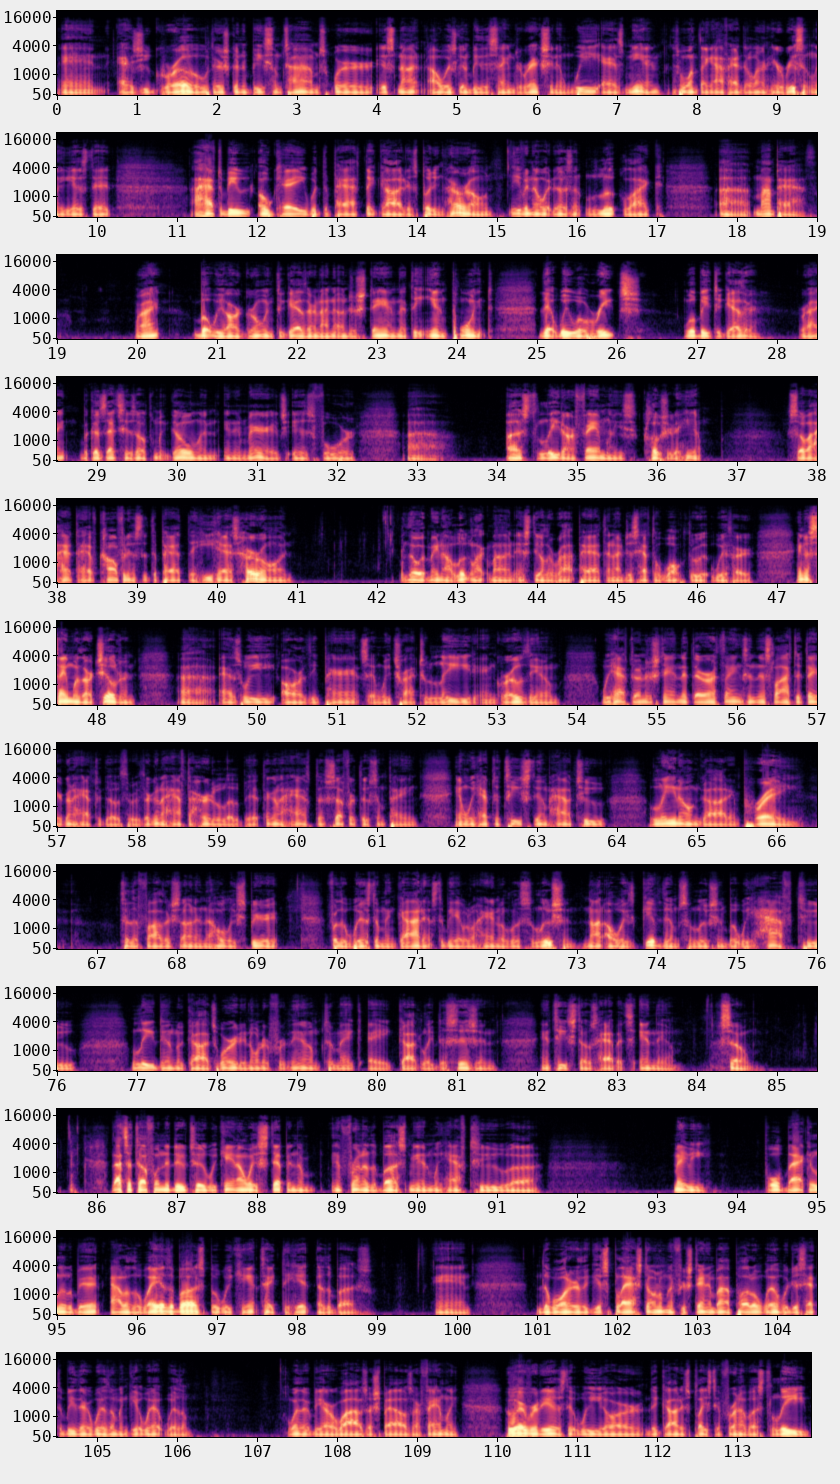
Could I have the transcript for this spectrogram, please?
and as you grow, there's going to be some times where it's not always going to be the same direction. And we as men, is one thing I've had to learn here recently is that I have to be okay with the path that God is putting her on, even though it doesn't look like uh, my path, right? But we are growing together, and I understand that the end point that we will reach will be together right? Because that's his ultimate goal in, in marriage is for uh, us to lead our families closer to him. So I have to have confidence that the path that he has her on, though it may not look like mine, is still the right path, and I just have to walk through it with her. And the same with our children. Uh, as we are the parents and we try to lead and grow them, we have to understand that there are things in this life that they are going to have to go through. They're going to have to hurt a little bit. They're going to have to suffer through some pain. And we have to teach them how to lean on God and pray to the Father, Son, and the Holy Spirit for the wisdom and guidance to be able to handle the solution. Not always give them solution, but we have to lead them to God's word in order for them to make a godly decision and teach those habits in them. So that's a tough one to do too. We can't always step in the in front of the bus, man. We have to uh, maybe pull back a little bit out of the way of the bus, but we can't take the hit of the bus. And the water that gets splashed on them if you're standing by a puddle, well, we just have to be there with them and get wet with them. Whether it be our wives, our spouse, our family, whoever it is that we are, that God has placed in front of us to lead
